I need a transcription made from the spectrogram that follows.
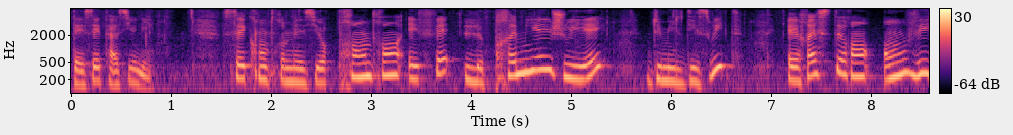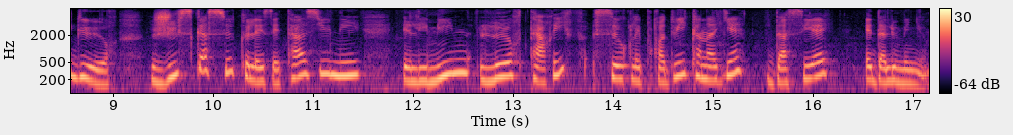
des États-Unis. Ces contre-mesures prendront effet le 1er juillet 2018 et resteront en vigueur jusqu'à ce que les États-Unis éliminent leurs tarifs sur les produits canadiens d'acier et d'aluminium.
